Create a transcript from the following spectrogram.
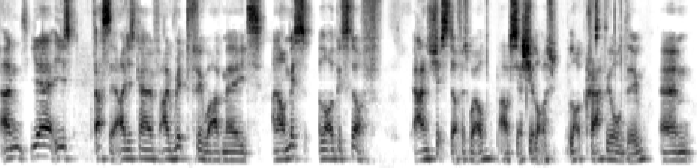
and yeah, you just, that's it. I just kind of I rip through what I've made, and I'll miss a lot of good stuff and shit stuff as well. Obviously, I shit a lot of a lot of crap. We all do. Um,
